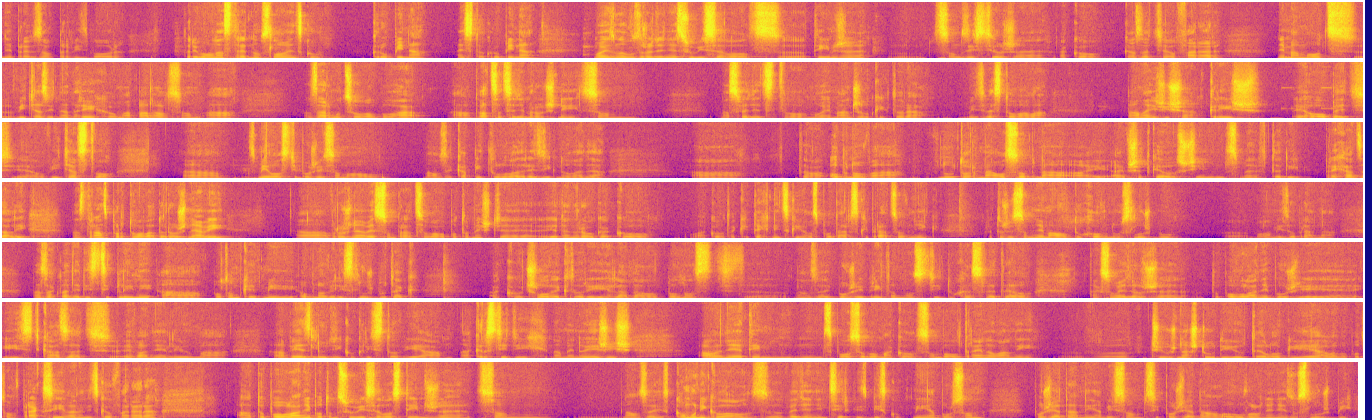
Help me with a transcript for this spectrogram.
neprevzal prvý zbor, ktorý bol na strednom Slovensku Krupina, mesto Krupina. Moje znovuzrodenie súviselo s tým, že som zistil, že ako kazateľ, farár, nemám moc vyťaziť nad hriechom a padal som a zarmucoval Boha a 27-ročný som na svedectvo mojej manželky, ktorá mi zvestovala Pána Ježiša, kríž, jeho obeď, jeho víťazstvo. A z milosti Božej som mohol naozaj kapitulovať, rezignovať a, a tá obnova vnútorná, osobná, aj, aj všetkého, s čím sme vtedy prechádzali, nás transportovala do Rožňavy a v Rožňave som pracoval potom ešte jeden rok ako, ako taký technický hospodársky pracovník, pretože som nemal duchovnú službu, bola mi zobraná na základe disciplíny a potom, keď mi obnovili službu, tak ako človek, ktorý hľadal plnosť e, naozaj Božej prítomnosti, Ducha Svetého, tak som vedel, že to povolanie Božie je ísť, kázať evanelium a a viesť ľudí ku Kristovi a, a krstiť ich na meno Ježiš, ale nie tým spôsobom, ako som bol trénovaný v, či už na štúdiu teológie, alebo potom v praxi evangelického farára. A to povolanie potom súviselo s tým, že som naozaj komunikoval s vedením cirkvi, s biskupmi a bol som požiadaný, aby som si požiadal o uvoľnenie zo služby.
